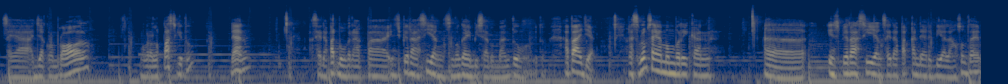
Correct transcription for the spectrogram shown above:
Saya ajak ngobrol, ngobrol lepas gitu. Dan saya dapat beberapa inspirasi yang semoga yang bisa membantu gitu. Apa aja? Nah, sebelum saya memberikan uh, inspirasi yang saya dapatkan dari dia langsung, saya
